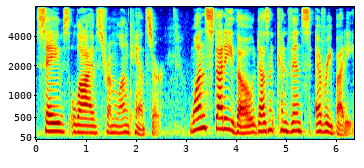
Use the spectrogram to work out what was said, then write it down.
saves lives from lung cancer. One study, though, doesn't convince everybody.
